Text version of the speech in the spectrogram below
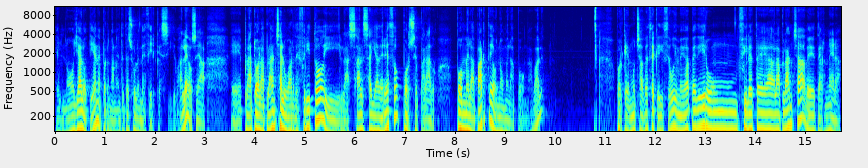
El no ya lo tiene, pero normalmente te suelen decir que sí, ¿vale? O sea, eh, plato a la plancha en lugar de frito y la salsa y aderezo por separado. Ponme la parte o no me la ponga, ¿vale? Porque muchas veces que dice, uy, me voy a pedir un filete a la plancha de ternera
